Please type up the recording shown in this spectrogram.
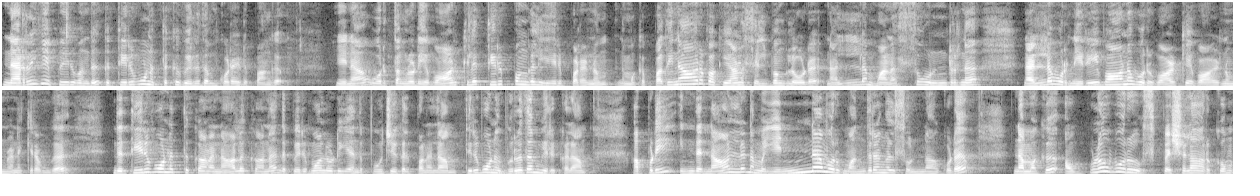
நிறைய பேர் வந்து இந்த திருவோணத்துக்கு விரதம் கூட எடுப்பாங்க. ஏன்னா ஒருத்தங்களுடைய வாழ்க்கையில் திருப்பங்கள் ஏற்படணும். நமக்கு பதினாறு வகையான செல்வங்களோட நல்ல மனசு ஒன்றுன நல்ல ஒரு நிறைவான ஒரு வாழ்க்கை வாழணும்னு நினைக்கிறவங்க இந்த திருவோணத்துக்கான நாளுக்கான அந்த பெருமாளுடைய அந்த பூஜைகள் பண்ணலாம். திருவோண விரதம் இருக்கலாம். அப்படி இந்த நாளில் நம்ம என்ன ஒரு மந்திரங்கள் சொன்னால் கூட நமக்கு அவ்வளோ ஒரு ஸ்பெஷலாக இருக்கும்.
